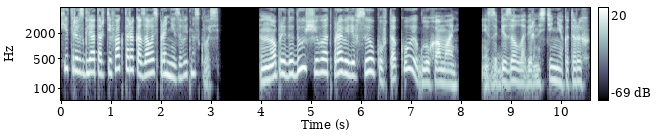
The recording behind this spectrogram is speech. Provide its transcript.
Хитрый взгляд артефактора, казалось, пронизывает насквозь. Но предыдущего отправили в ссылку в такую глухомань из-за безалаберности некоторых.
